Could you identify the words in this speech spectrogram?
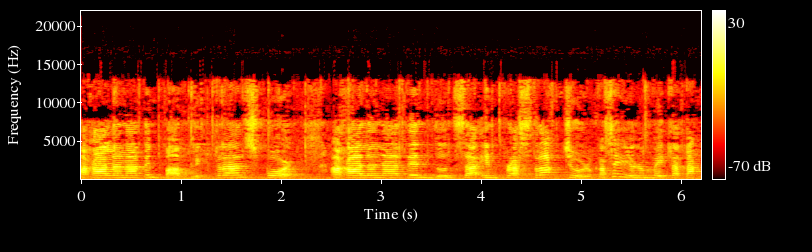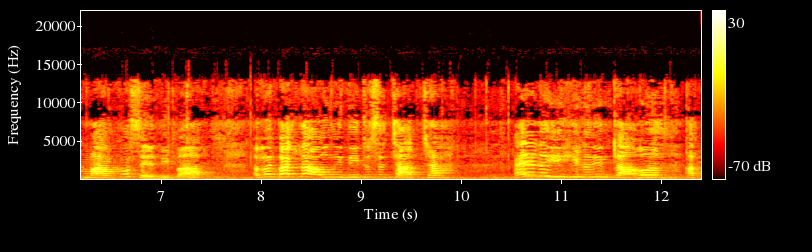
Akala natin public transport? Akala natin dun sa infrastructure? Kasi yun ang may tatak Marcos eh, di ba? Abay, ba't naungi dito sa Chacha? Kaya nahihilo yung tao. At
